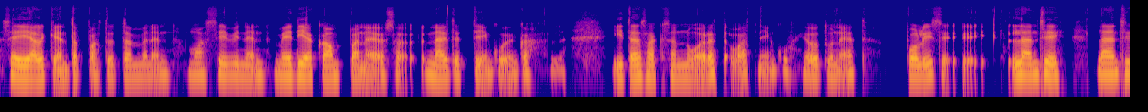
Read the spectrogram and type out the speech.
sen jälkeen tapahtui tämmöinen massiivinen mediakampanja, jossa näytettiin, kuinka Itä-Saksan nuoret ovat niin kuin joutuneet poliisi, länsi, länsi,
